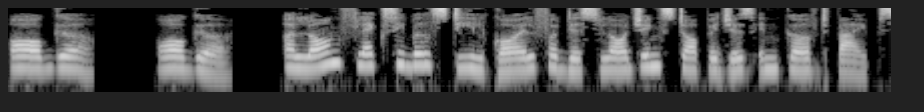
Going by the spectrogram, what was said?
Auger. Auger. A long flexible steel coil for dislodging stoppages in curved pipes.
